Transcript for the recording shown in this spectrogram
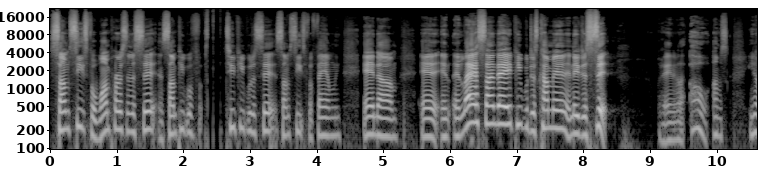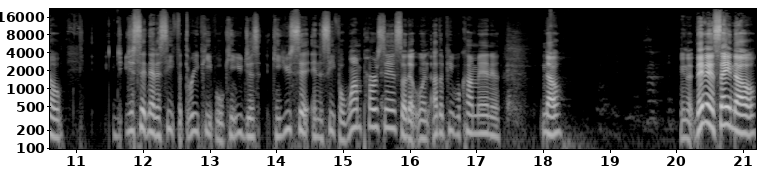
some seats for one person to sit and some people for two people to sit, some seats for family. And um and, and, and last Sunday people just come in and they just sit. Okay, and they're like, "Oh, I'm you know, you're sitting at a seat for three people. Can you just can you sit in the seat for one person so that when other people come in and no. You know, they didn't say no.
